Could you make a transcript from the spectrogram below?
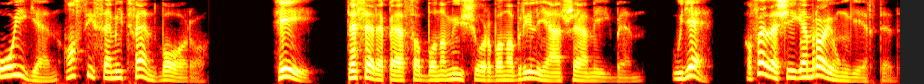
Ó, igen, azt hiszem itt fent balra. Hé, te szerepelsz abban a műsorban a brilliáns elmékben, ugye? A feleségem rajong érted.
